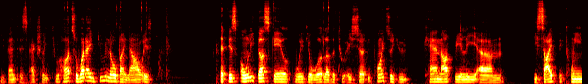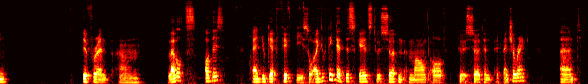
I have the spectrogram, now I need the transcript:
event is actually too hard. So what I do know by now is that this only does scale with your world level to a certain point. So you cannot really um, decide between different um, levels of this and you get 50. So I do think that this scales to a certain amount of, to a certain adventure rank. And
